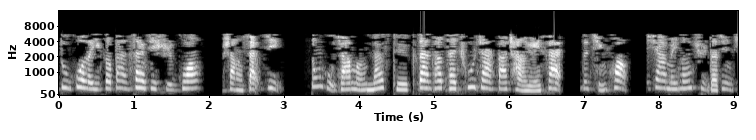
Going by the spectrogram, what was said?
度过了一个半赛季时光。上赛季，东谷加盟 Nastic，但他才出战八场联赛的情况下没能取得进球。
